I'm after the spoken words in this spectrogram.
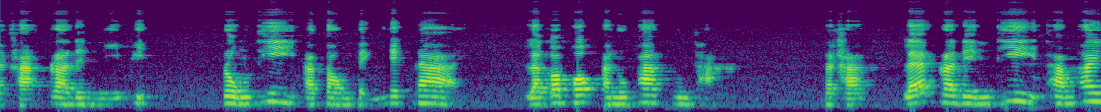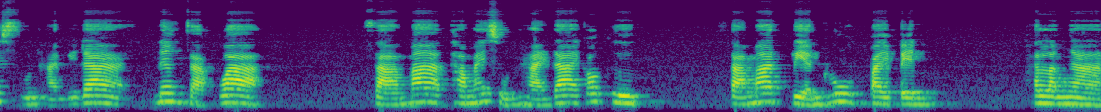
นะคะ ประเด็นนี้ผิดตรงที่อะตอมแบ่งแยกได้ แล้วก็พบอนุภาคมูลฐานนะคะ และประเด็นที่ทำให้สูญหายไม่ได้ เนื่องจากว่าสามารถทำให้สูญหายได้ก็คือ สามารถเปลี่ยนรูปไปเป็นพลังงาน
